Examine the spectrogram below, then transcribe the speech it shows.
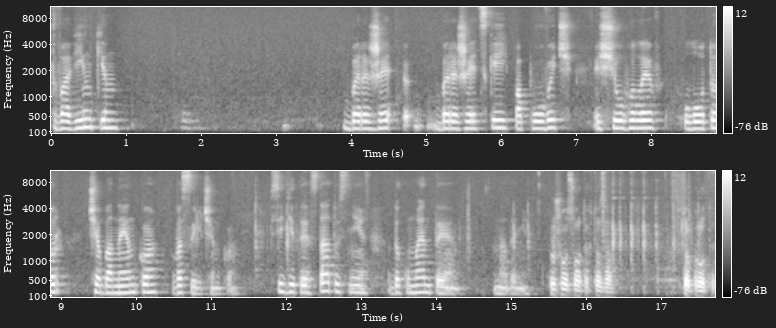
Твавінкін, Береже... Бережецький, Попович, Щуголев, Лотор, Чабаненко, Васильченко. Всі діти статусні, документи надані. Прошу голосувати. Хто за? Хто проти?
